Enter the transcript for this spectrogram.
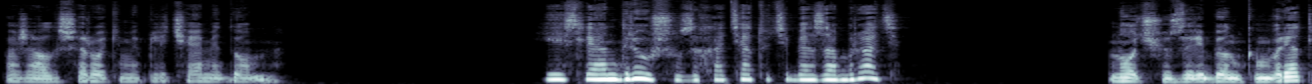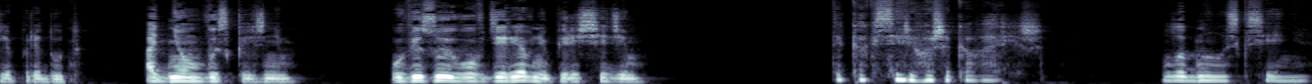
Пожалуй, широкими плечами Домна. Если Андрюшу захотят у тебя забрать... Ночью за ребенком вряд ли придут, а днем выскользнем. Увезу его в деревню, пересидим. Ты как Сережа говоришь, улыбнулась Ксения.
